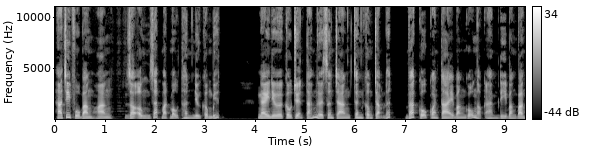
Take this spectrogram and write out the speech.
Hà Chi Phủ bàng hoàng do ông giáp mặt mẫu thân nhưng không biết. ngày như câu chuyện tám người sơn tràng chân không chạm đất, vác cỗ quan tài bằng gỗ ngọc am đi băng băng.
